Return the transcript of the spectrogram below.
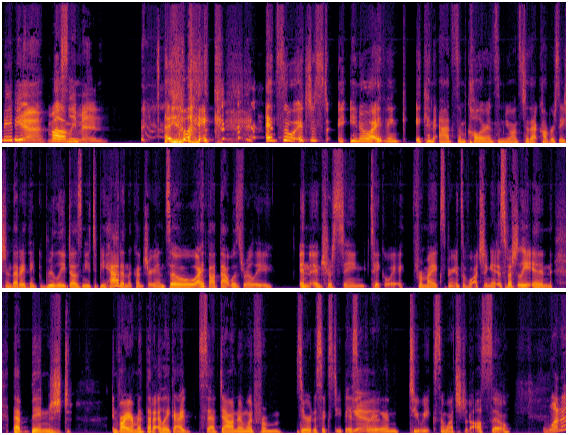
maybe Yeah. Mostly Um, men. like and so it's just you know i think it can add some color and some nuance to that conversation that i think really does need to be had in the country and so i thought that was really an interesting takeaway from my experience of watching it especially in that binged environment that i like i sat down and went from zero to 60 basically Yeah. in two weeks and watched it all so One of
